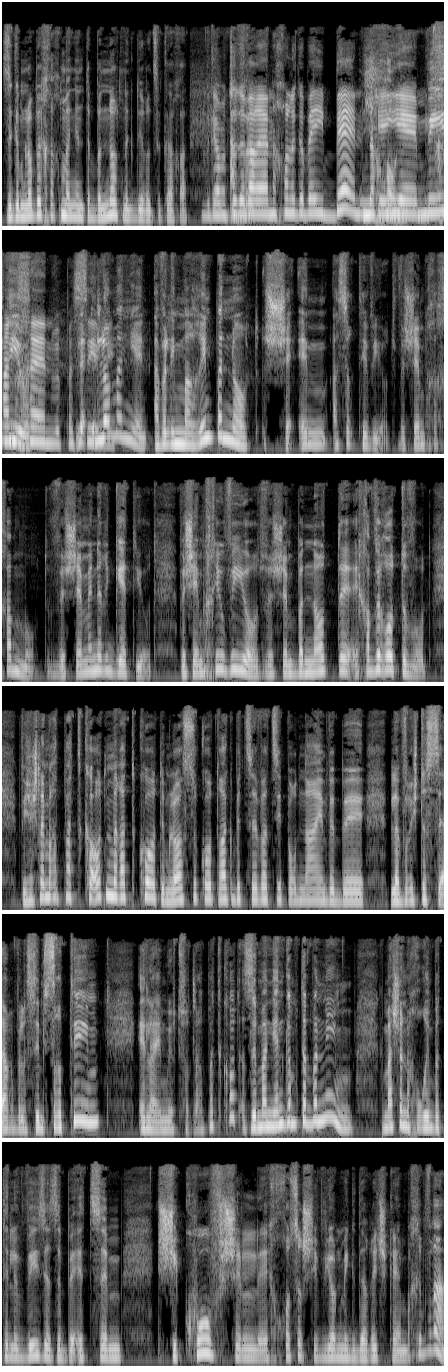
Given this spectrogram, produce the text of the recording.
זה גם לא בהכרח מעניין את הבנות, נגדיר את זה ככה. וגם אותו אבל... דבר היה נכון לגבי בן, נכון, שיהיה מתחנחן ופסיבי. לא, לא מעניין, אבל אם מראים בנות שהן אסרטיביות, והן חכמות, ושהן אנרגטיות, ושהן חיוביות, ושהן בנות אה, חברות טובות, ושיש להן הרפתקאות מרתקות, הן לא עסוקות רק בצבע הציפורניים ובלהבריש את השיער לשים סרטים, אלא הן יוצאות להרפתקאות, אז זה מעניין גם את הבנים. מה שאנחנו רואים בטלוויזיה זה בעצם שיקוף של חוסר שוויון מגדרי שקיים בחברה.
